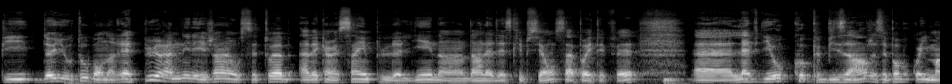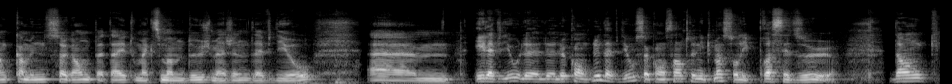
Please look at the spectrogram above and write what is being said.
Puis de YouTube, on aurait pu ramener les gens au site web avec un simple lien dans, dans la description. Ça n'a pas été fait. Euh, la vidéo coupe bizarre. Je sais pas pourquoi il manque comme une seconde peut-être, ou maximum deux, j'imagine, de la vidéo. Euh, et la vidéo, le, le- le contenu de la vidéo se concentre uniquement sur les procédures. Donc,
